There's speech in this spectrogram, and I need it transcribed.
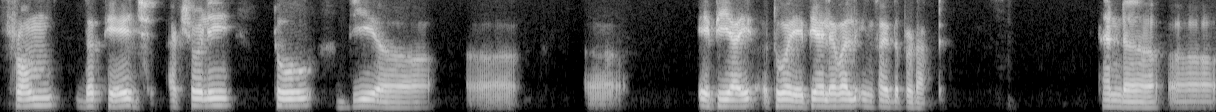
from the page actually to the API to a API level inside the product. And uh, uh,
